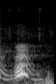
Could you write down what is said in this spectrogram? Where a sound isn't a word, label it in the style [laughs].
Woof, [laughs] woof.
